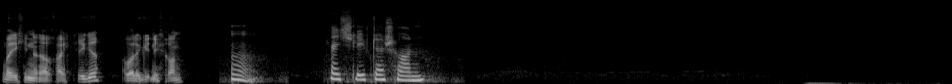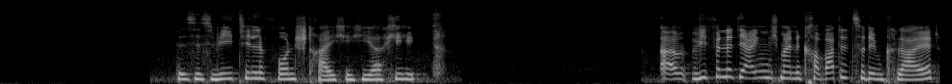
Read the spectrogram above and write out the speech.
Weil ich ihn erreicht kriege, aber der geht nicht ran. Vielleicht schläft er schon. Das ist wie Telefonstreiche hier. ähm, wie findet ihr eigentlich meine Krawatte zu dem Kleid?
